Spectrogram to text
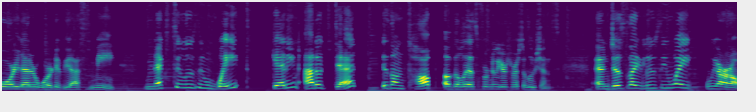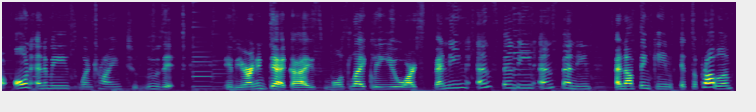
four letter word if you ask me. Next to losing weight, getting out of debt is on top of the list for New Year's resolutions. And just like losing weight, we are our own enemies when trying to lose it. If you're in debt, guys, most likely you are spending and spending and spending and not thinking it's a problem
